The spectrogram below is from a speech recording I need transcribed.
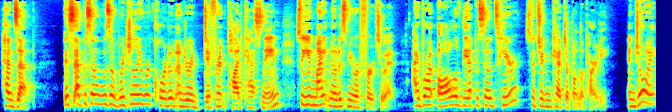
Heads up. This episode was originally recorded under a different podcast name, so you might notice me refer to it. I brought all of the episodes here so that you can catch up on the party. Enjoy!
